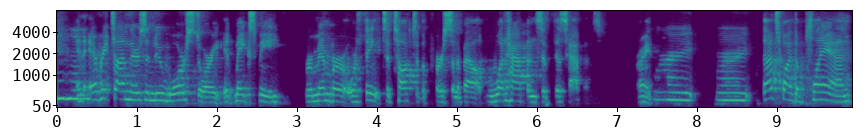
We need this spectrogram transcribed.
Mm-hmm. And every time there's a new war story, it makes me remember or think to talk to the person about what happens if this happens. Right. Right. Right. That's why the plan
